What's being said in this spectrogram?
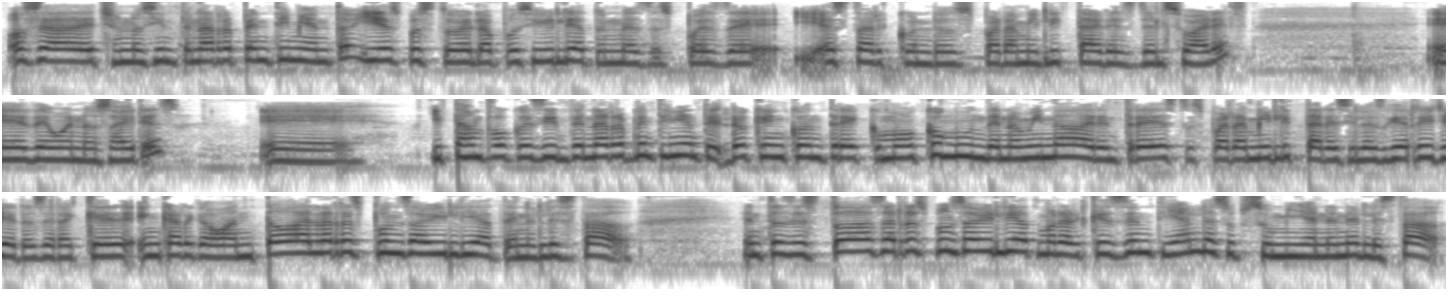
O sea, de hecho no sienten arrepentimiento y después tuve la posibilidad un mes después de estar con los paramilitares del Suárez eh, de Buenos Aires eh, y tampoco sienten arrepentimiento. Lo que encontré como común denominador entre estos paramilitares y los guerrilleros era que encargaban toda la responsabilidad en el Estado. Entonces toda esa responsabilidad moral que sentían la subsumían en el Estado.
